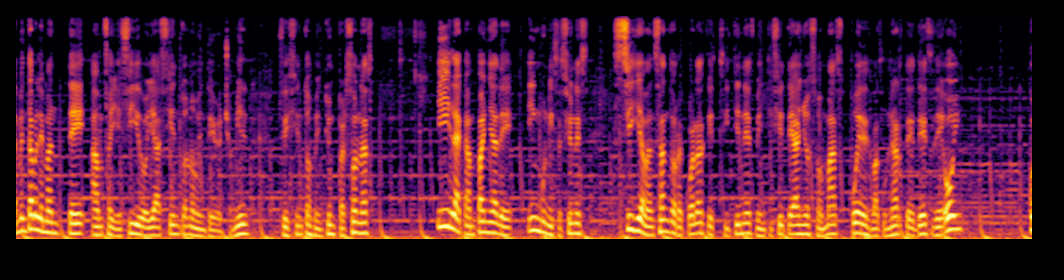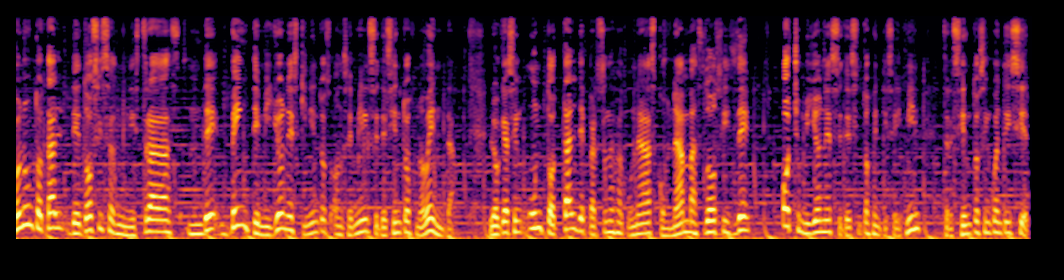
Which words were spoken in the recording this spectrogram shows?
Lamentablemente han fallecido ya 198.621 personas. Y la campaña de inmunizaciones sigue avanzando. Recuerda que si tienes 27 años o más puedes vacunarte desde hoy con un total de dosis administradas de 20.511.790, lo que hacen un total de personas vacunadas con ambas dosis de 8.726.357.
